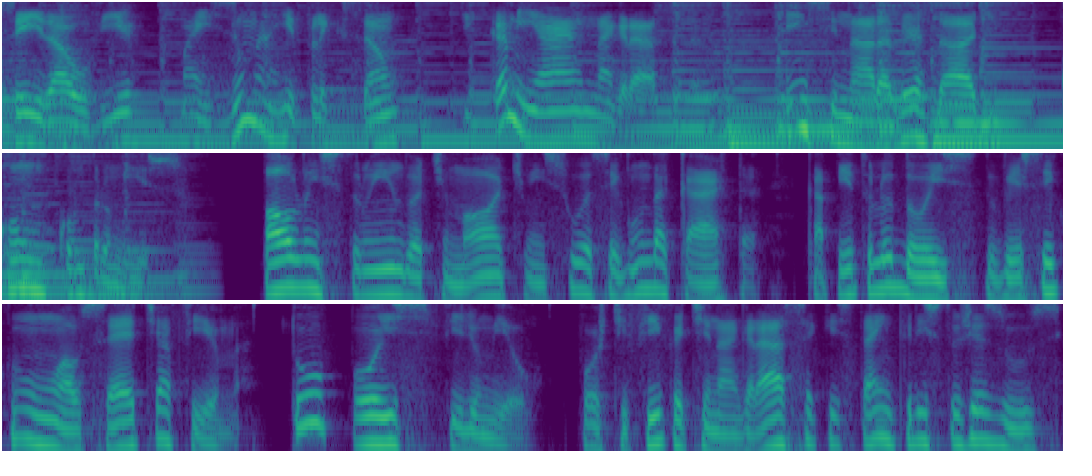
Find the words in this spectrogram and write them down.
você irá ouvir mais uma reflexão de caminhar na graça. Ensinar a verdade com compromisso. Paulo instruindo a Timóteo em sua segunda carta, capítulo 2, do versículo 1 ao 7, afirma: Tu, pois, filho meu, fortifica-te na graça que está em Cristo Jesus,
